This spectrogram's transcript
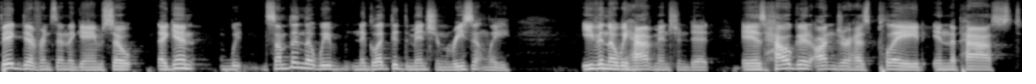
big difference in the game. So again, we, something that we've neglected to mention recently, even though we have mentioned it, is how good Oettinger has played in the past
